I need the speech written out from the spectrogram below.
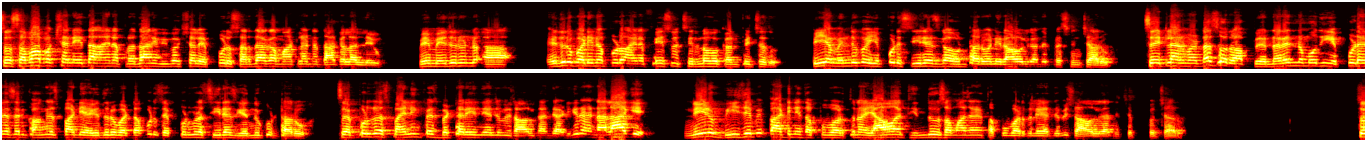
సో సభాపక్ష నేత ఆయన ప్రధాని వివక్షలు ఎప్పుడు సరదాగా మాట్లాడిన దాఖలాలు లేవు. మేము ఎదురు ఎదురుపడినప్పుడు ఆయన ఫేస్లో చిరునవ్వు కనిపించదు. పిఎం ఎందుకో ఎప్పుడు సీరియస్గా ఉంటారు అని రాహుల్ గాంధీ ప్రశ్నించారు. సో ఇట్లా అనమాట సో నరేంద్ర మోదీ ఎప్పుడైనా సరే కాంగ్రెస్ పార్టీ ఎదురుపడ్డప్పుడు ఎప్పుడు కూడా సీరియస్గా ఎందుకుంటారు సో ఎప్పుడు కూడా స్మైలింగ్ ఫేస్ బెటర్ అయింది అని చెప్పి రాహుల్ గాంధీ అడిగారు. అండ్ అలాగే నేను బీజేపీ పార్టీని తప్పుపడుతున్నా యావత్ హిందూ సమాజానికి తప్పుపడతలే అని చెప్పి రాహుల్ గాంధీ చెప్పుకొచ్చారు. సో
